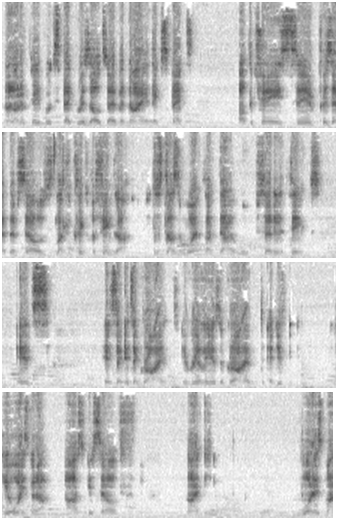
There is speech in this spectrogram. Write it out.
a lot of people expect results overnight and expect opportunities to present themselves like a click of a finger. It just doesn't work like that with certain things. It's it's a, it's a grind. It really is a grind, and you you always got to ask yourself like, what is my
